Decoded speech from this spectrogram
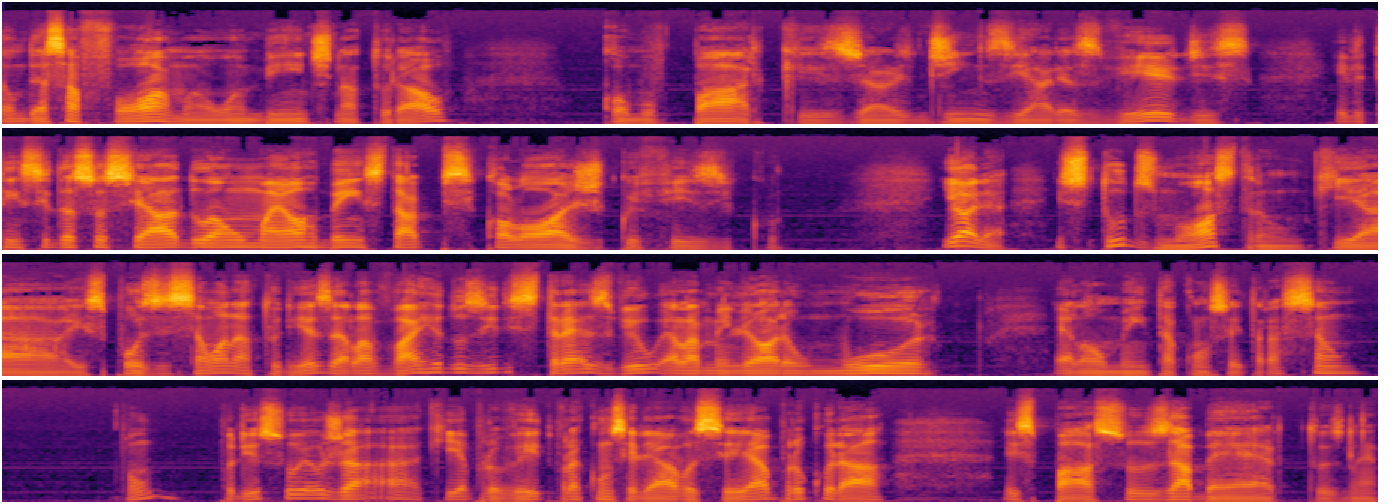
então, dessa forma, o ambiente natural, como parques, jardins e áreas verdes, ele tem sido associado a um maior bem-estar psicológico e físico. E olha, estudos mostram que a exposição à natureza ela vai reduzir estresse, viu? Ela melhora o humor, ela aumenta a concentração. Então, por isso eu já aqui aproveito para aconselhar você a procurar espaços abertos, né?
